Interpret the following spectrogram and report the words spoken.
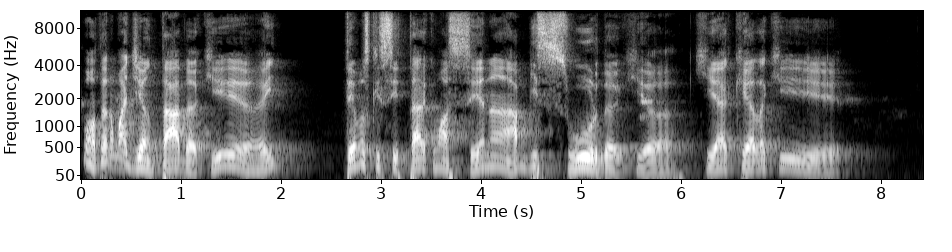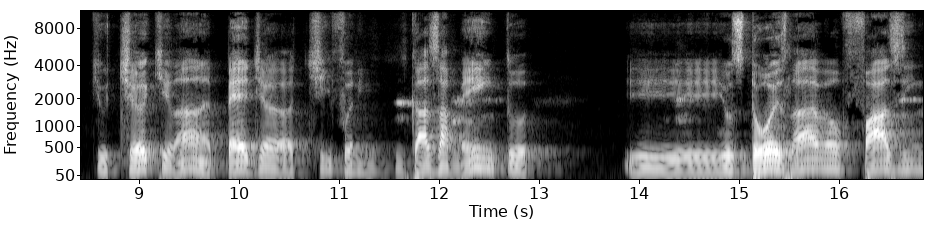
Bom, dando uma adiantada aqui, aí temos que citar aqui uma cena absurda aqui, ó, que é aquela que que o Chuck lá né, pede a Tiffany em casamento e, e os dois lá meu, fazem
